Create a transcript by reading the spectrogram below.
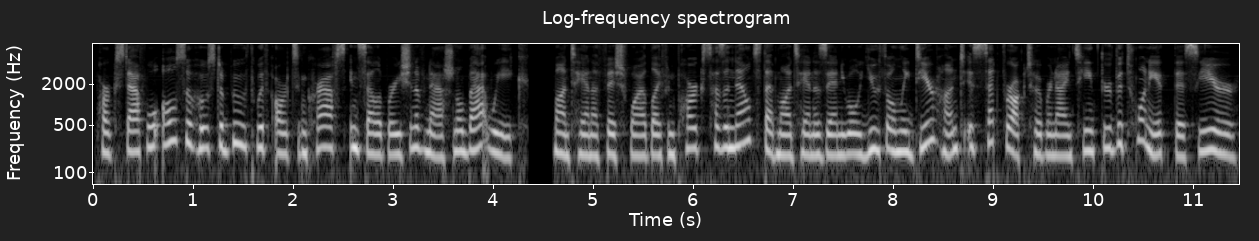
Park staff will also host a booth with arts and crafts in celebration of National Bat Week. Montana Fish, Wildlife, and Parks has announced that Montana's annual youth only deer hunt is set for October 19th through the 20th this year.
